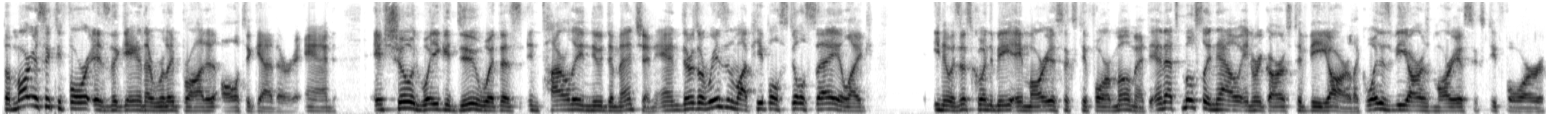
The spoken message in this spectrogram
But Mario 64 is the game that really brought it all together. And it showed what you could do with this entirely new dimension. And there's a reason why people still say, like, you know, is this going to be a Mario 64 moment? And that's mostly now in regards to VR. Like, what is VR's Mario 64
